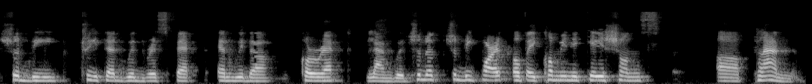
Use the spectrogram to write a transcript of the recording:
should be treated with respect and with a correct language. Should should be part of a communications uh, plan.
